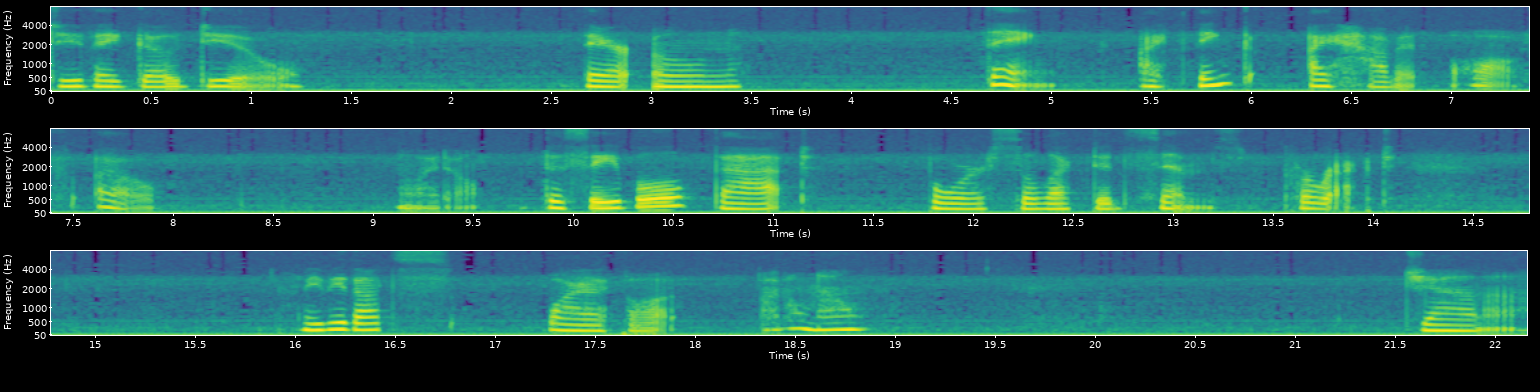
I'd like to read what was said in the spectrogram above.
do they go do their own thing? I think I have it off. Oh. No, I don't. Disable that for selected sims. Correct. Maybe that's why I thought. I don't know. Jana.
